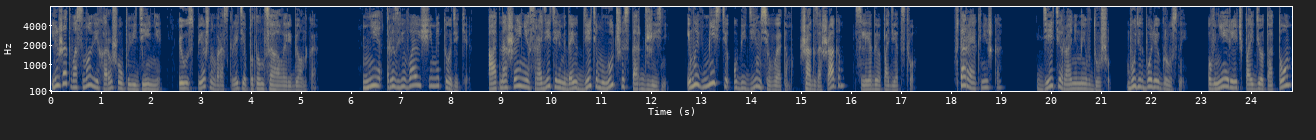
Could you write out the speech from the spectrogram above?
лежат в основе хорошего поведения и успешного раскрытия потенциала ребенка. Не развивающие методики, а отношения с родителями дают детям лучший старт жизни. И мы вместе убедимся в этом, шаг за шагом, следуя по детству. Вторая книжка «Дети, раненые в душу» будет более грустной. В ней речь пойдет о том,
